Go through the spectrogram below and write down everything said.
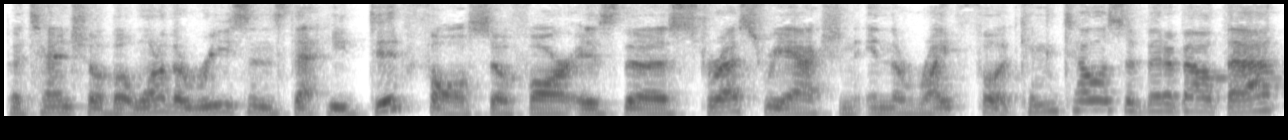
potential, but one of the reasons that he did fall so far is the stress reaction in the right foot. Can you tell us a bit about that?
